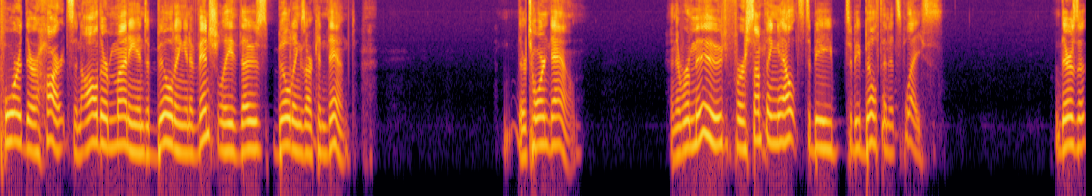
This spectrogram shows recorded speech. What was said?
poured their hearts and all their money into building, and eventually those buildings are condemned. They're torn down and they're removed for something else to be to be built in its place there's a,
